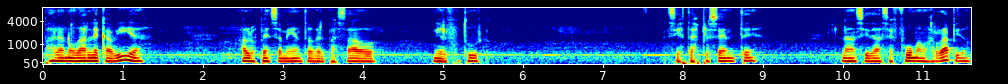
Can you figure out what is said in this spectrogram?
para no darle cabida a los pensamientos del pasado ni el futuro. Si estás presente, la ansiedad se fuma más rápido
